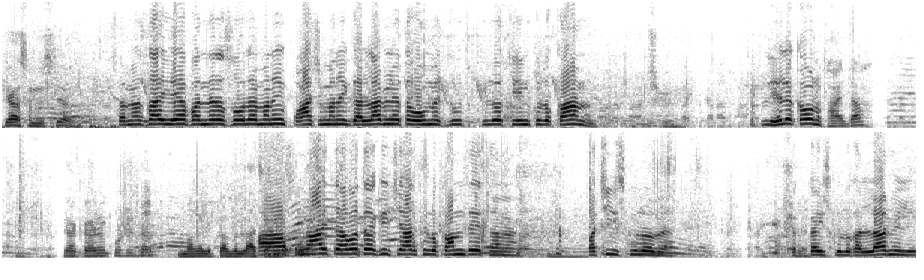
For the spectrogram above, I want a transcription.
क्या समस्या है? समस्या ये है पंद्रह सोलह मनी पाँच मनी गल्ला मिले तो उसमें दो किलो तीन किलो कम। अच्छा। तो ले कौन फ़ायदा? क्या कह रहे हैं कोटेदार मंगल का हाँ सुनाई तो कि चार किलो कम देते हमें पच्चीस किलो में। इक्कीस किलो गल्ला मिली।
